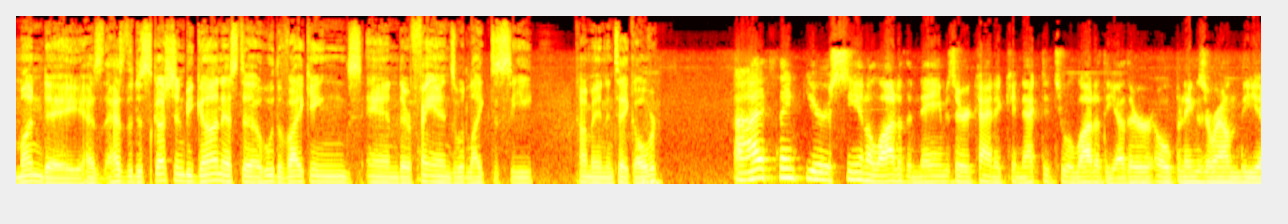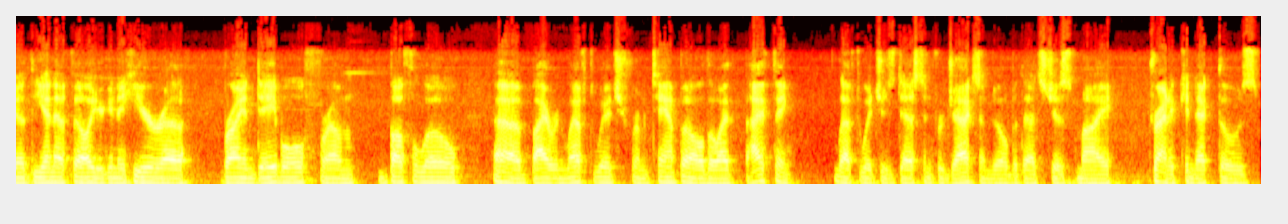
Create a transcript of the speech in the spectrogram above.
Monday. Has has the discussion begun as to who the Vikings and their fans would like to see come in and take over? I think you're seeing a lot of the names that are kind of connected to a lot of the other openings around the uh, the NFL. You're going to hear uh, Brian Daboll from Buffalo, uh, Byron Leftwich from Tampa. Although I I think Leftwich is destined for Jacksonville, but that's just my trying to connect those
